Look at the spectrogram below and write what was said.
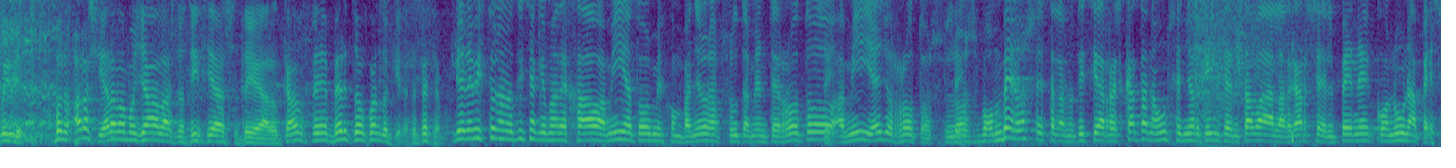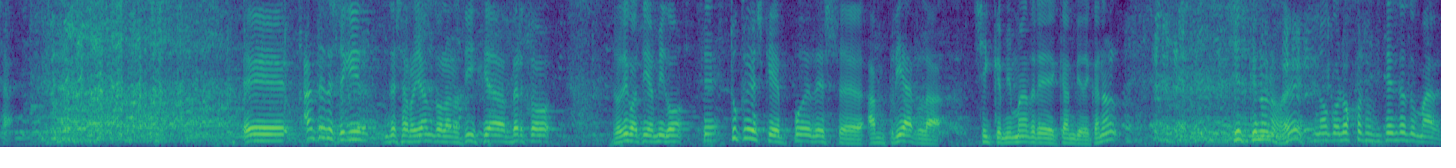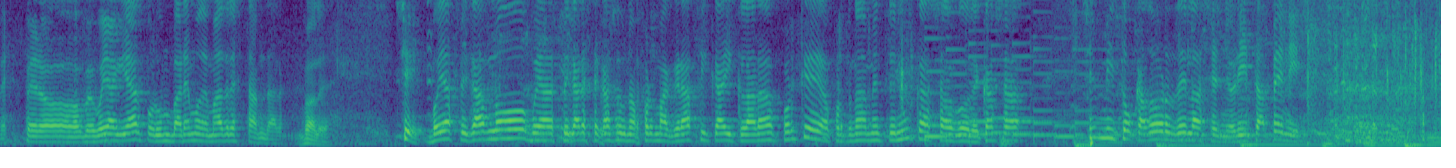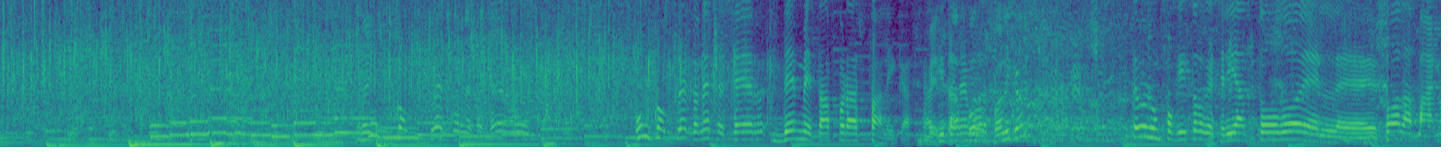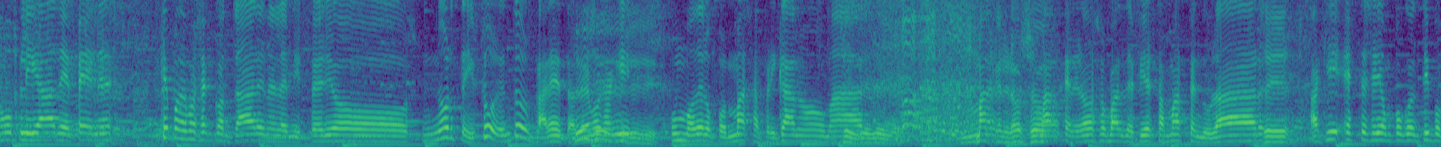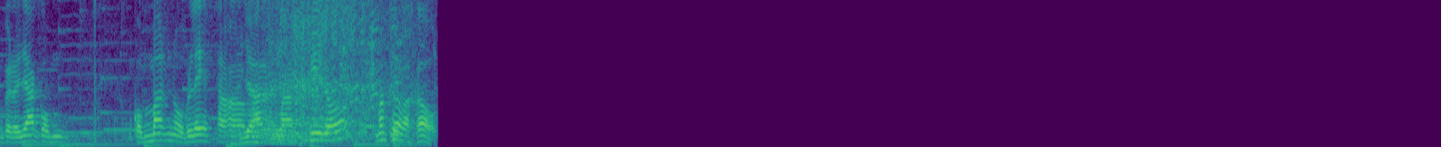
Muy bien. Bueno, ahora sí, ahora vamos ya a las noticias de alcance. Berto, cuando quieras, empecemos. Bien, he visto una noticia que me ha dejado a mí y a todos mis compañeros absolutamente roto, Sí. a mí y a ellos rotos. Los bomberos, esta es la noticia, rescatan a un señor que intentaba alargarse el pene con una pesa. Eh, antes de seguir desarrollando la noticia, Berto, te lo digo a ti, amigo. ¿tú crees que puedes eh, ampliarla sin que mi madre cambie de canal? Si es que no, no, ¿eh? No conozco suficiente a tu madre, pero me voy a guiar por un baremo de madre estándar. Vale. Sí, voy a explicarlo, voy a explicar este caso de una forma gráfica y clara, porque afortunadamente nunca salgo de casa sin mi tocador de la señorita Penis. Un completo neceser, un completo neceser de metáforas fálicas. Aquí ¿Metáforas tenemos, fálicas? Tenemos un poquito lo que sería todo el, eh, toda la panoplia de penes que podemos encontrar en el hemisferio norte y sur, en todo el planeta. Sí, tenemos sí, aquí sí, un modelo pues, más africano, más, más generoso. más generoso, más de fiestas, más pendular. Aquí este sería un poco el tipo, pero ya con, con más nobleza, Ya, más, ya. más giro. Más trabajado.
